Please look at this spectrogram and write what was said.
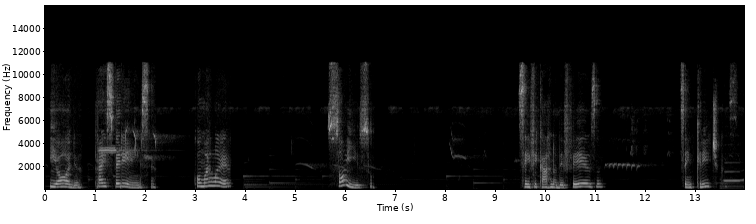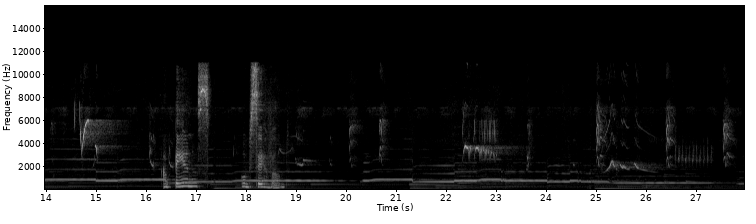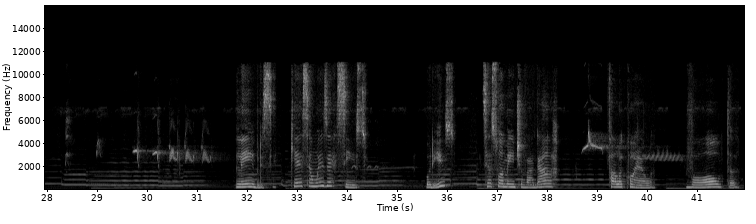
E olha para a experiência como ela é. Só isso. Sem ficar na defesa, sem críticas apenas observando. Lembre-se que esse é um exercício. Por isso, se a sua mente vagar, fala com ela, volta.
